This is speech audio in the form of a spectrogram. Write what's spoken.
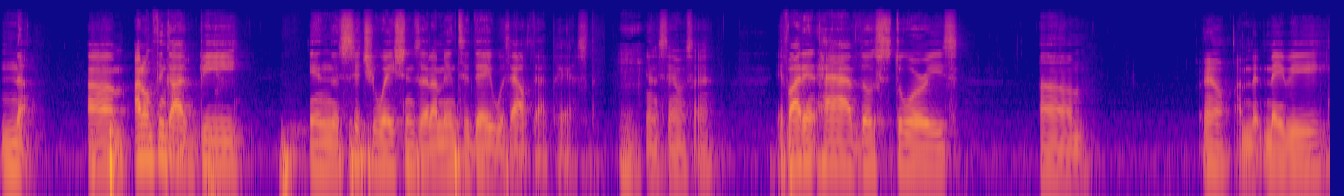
No. Um, I don't think I'd be in the situations that I'm in today without that past. You understand what I'm saying? If I didn't have those stories, um, you know, I m- maybe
